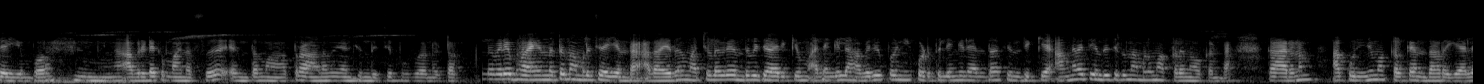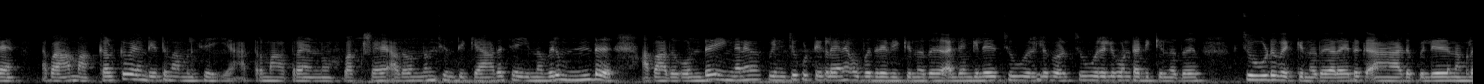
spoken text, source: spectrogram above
ചെയ്യുമ്പോൾ അവരുടെയൊക്കെ മനസ്സ് എന്തുമാത്രമാണെന്ന് ഞാൻ ചിന്തിച്ച് പോവുകയാണ് കേട്ടോ. മറ്റുള്ളവരെ ഭയന്നിട്ട് നമ്മൾ ചെയ്യണ്ട. അതായത് മറ്റുള്ളവർ എന്ത് വിചാരിക്കും? അല്ലെങ്കിൽ അവരിപ്പോൾ ഇനി കൊടുത്തില്ലെങ്കിൽ എന്താ ചിന്തിക്കുക അങ്ങനെ ചിന്തിച്ചിട്ട് നമ്മൾ മക്കളെ നോക്കണ്ട. കാരണം ആ കുഞ്ഞു മക്കൾക്ക് എന്താ അറിയുക അല്ലേ? അപ്പോൾ ആ മക്കൾക്ക് വേണ്ടിയിട്ട് നമ്മൾ ചെയ്യുക. അത്ര മാത്രമേ ഉള്ളൂ. പക്ഷേ അതൊന്നും ചിന്തിക്കാതെ ചെയ്യുന്നവരുണ്ട്. അപ്പോൾ അതുകൊണ്ട് ഇങ്ങനെ പിഞ്ചു കുട്ടികളെ ഉപദ്രവിക്കുന്നത് അല്ലെങ്കിൽ ചൂരൽ ചൂരൽ കൊണ്ടടിക്കുന്നത് ചൂട് വെക്കുന്നത് അതായത് അടുപ്പിൽ നമ്മൾ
